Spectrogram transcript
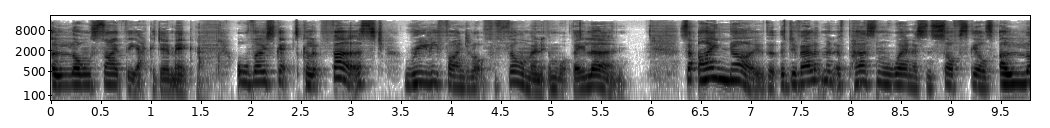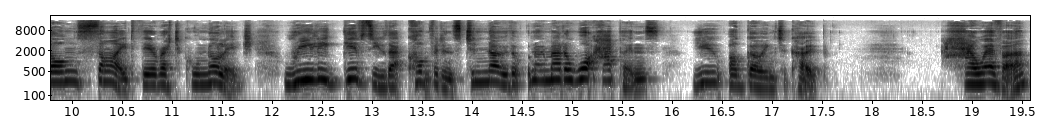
alongside the academic, although skeptical at first, really find a lot of fulfillment in what they learn. So I know that the development of personal awareness and soft skills alongside theoretical knowledge really gives you that confidence to know that no matter what happens, you are going to cope. However,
